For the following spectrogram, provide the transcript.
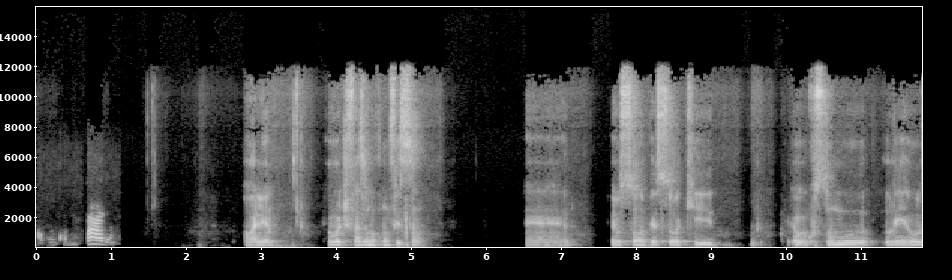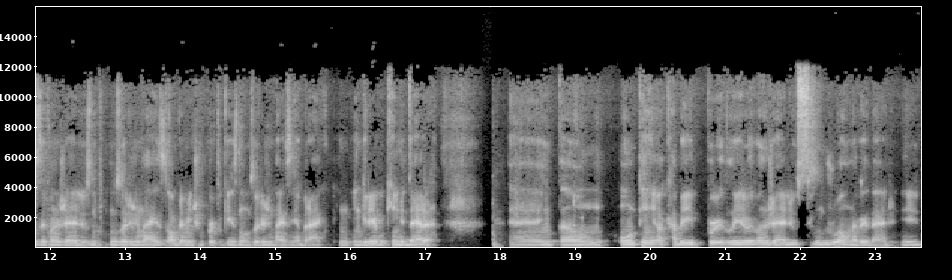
Algum comentário? Olha, eu vou te fazer uma confissão. É, eu sou uma pessoa que eu costumo ler os evangelhos nos originais, obviamente em português, não nos originais em hebraico, em, em grego, quem me dera. É, então, ontem eu acabei por ler o evangelho segundo João, na verdade, e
